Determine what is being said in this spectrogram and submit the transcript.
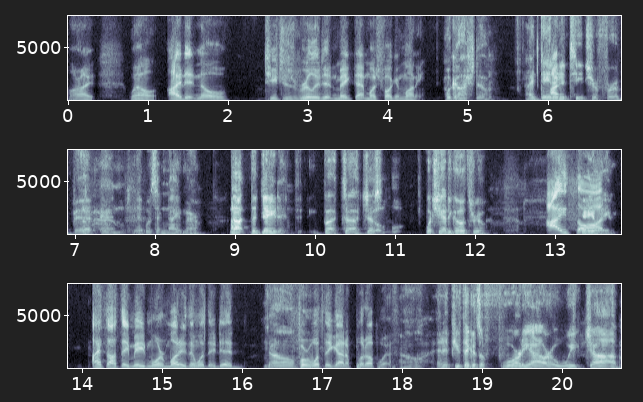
All right. Well, I didn't know teachers really didn't make that much fucking money. Oh gosh, no. I dated I- a teacher for a bit, and it was a nightmare. Not the dated, but uh, just what she had to go through I thought daily. I thought they made more money than what they did No, for what they got to put up with. no. And if you think it's a forty-hour a week job,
